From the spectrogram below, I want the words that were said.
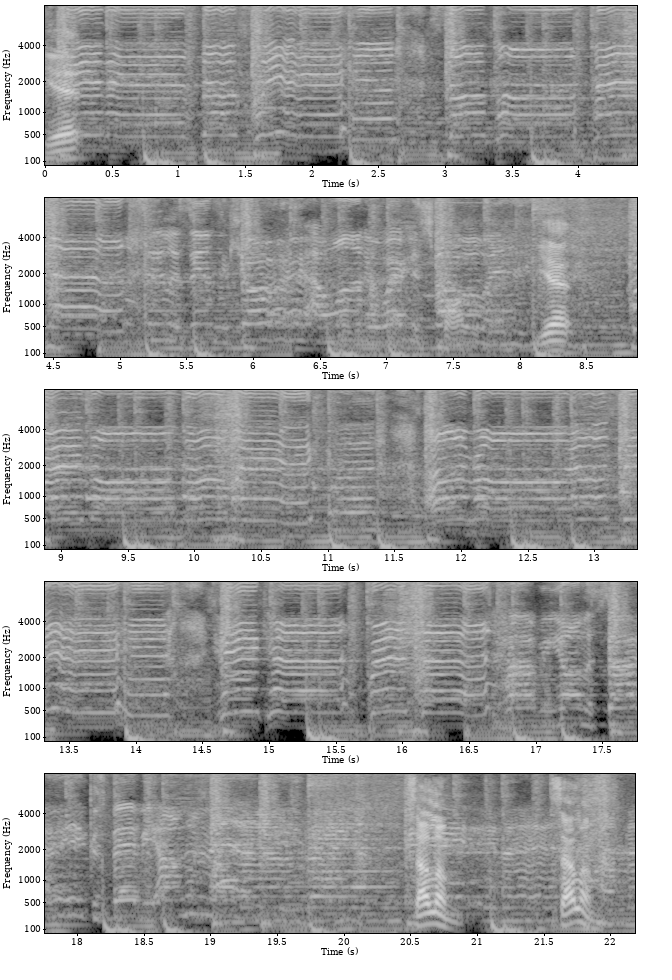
yeah. Yeah. Tell him tell him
